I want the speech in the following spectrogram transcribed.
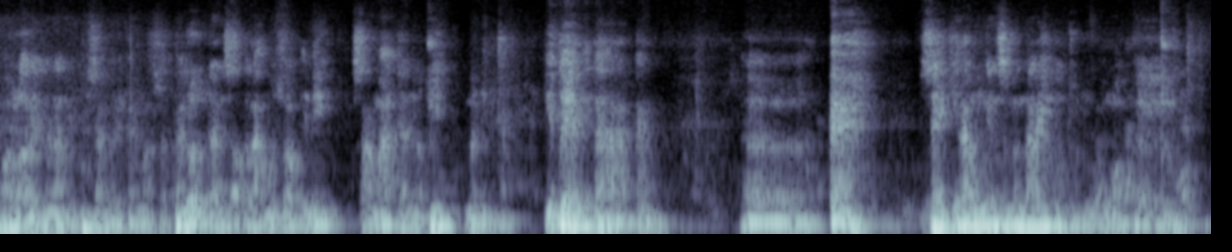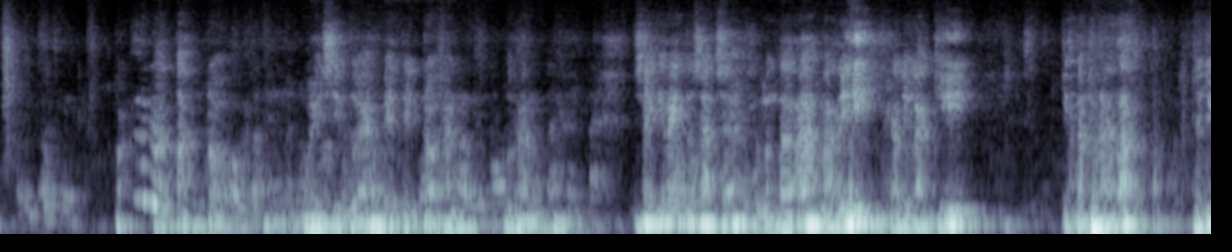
Molor itu nanti bisa memberikan masukan. Belum dan setelah musuh ini sama dan lebih meningkat. Itu yang kita harapkan. Eh, saya kira mungkin sementara itu dulu. Oke, Pak patah tok wes itu FPT tok kan kurang saya kira itu saja sementara mari sekali lagi kita berharap jadi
